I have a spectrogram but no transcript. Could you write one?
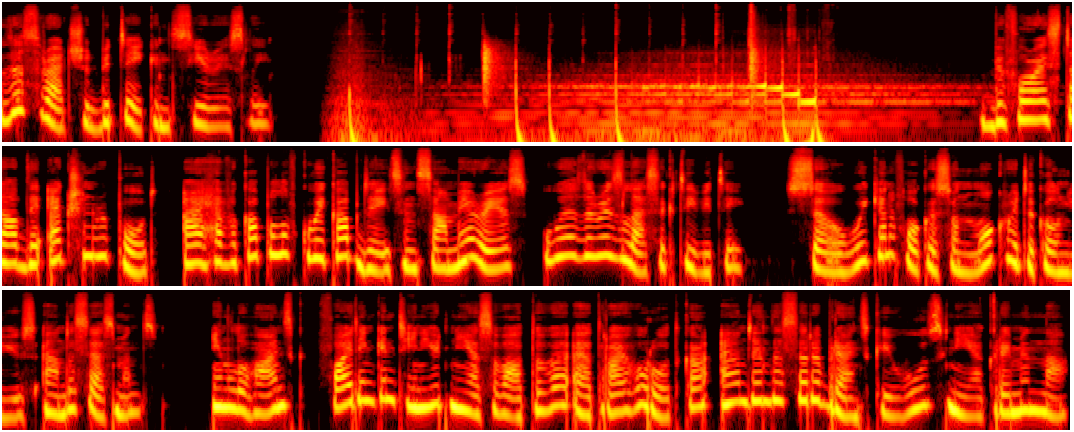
the threat should be taken seriously. Before I start the action report, I have a couple of quick updates in some areas where there is less activity, so we can focus on more critical news and assessments. In Luhansk, fighting continued near Svatove at Raigorodka and in the Serebryansky woods near Kremenna.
